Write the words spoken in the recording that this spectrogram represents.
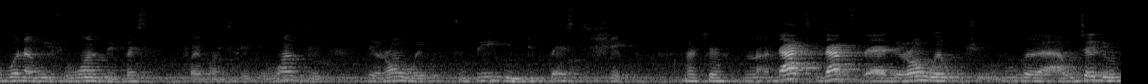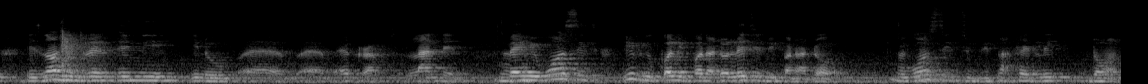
Obonamuifu wants the best for Ebonyi State. He wants the the runway to be in the best shape. Okay. No, that that uh, the wrong way should, uh, I will tell you is not hindering any you know um, um, aircraft landing. But Okay. he wants it. If you call it Panadol, let it be Panadol. Okay. wants it to be perfectly done.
